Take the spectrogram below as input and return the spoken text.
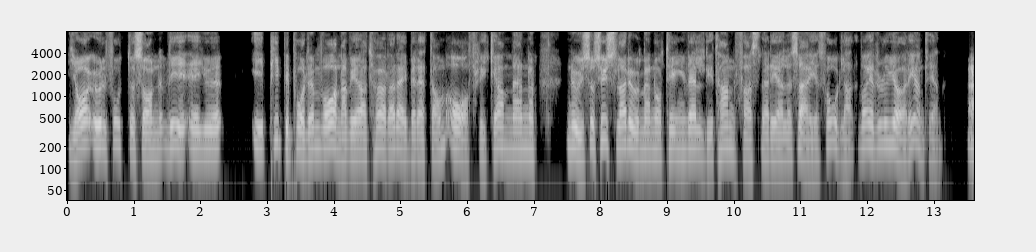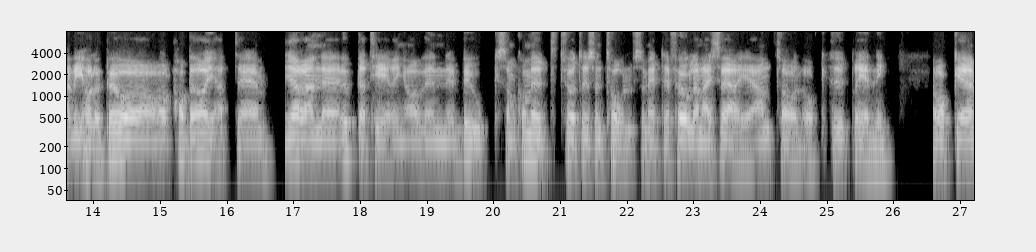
Ja, Ulf Ottosson, vi är ju i Pippi-podden vana vid att höra dig berätta om Afrika, men nu så sysslar du med någonting väldigt handfast när det gäller Sveriges fåglar. Vad är det du gör egentligen? Ja, vi håller på och har börjat eh, göra en eh, uppdatering av en bok som kom ut 2012 som heter Fåglarna i Sverige, antal och utbredning. Och eh,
